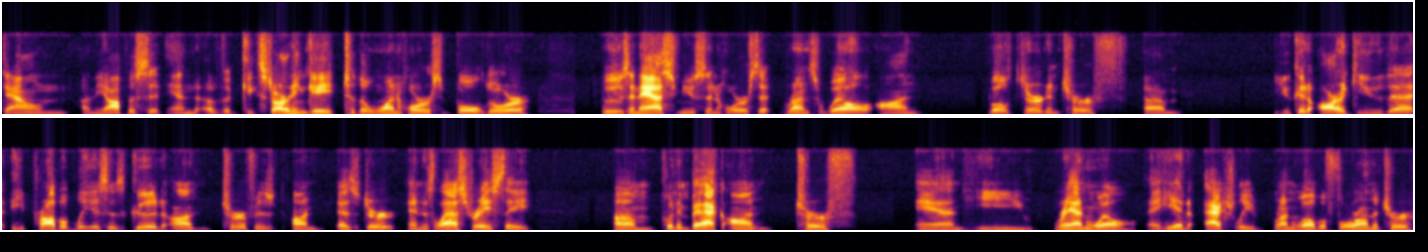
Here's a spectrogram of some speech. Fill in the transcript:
down on the opposite end of the starting gate to the one horse Boldore, who's an Asmussen horse that runs well on both dirt and turf. Um, you could argue that he probably is as good on turf as on as dirt. And his last race, they um, put him back on turf, and he ran well. And he had actually run well before on the turf,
